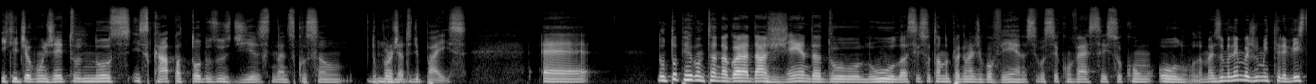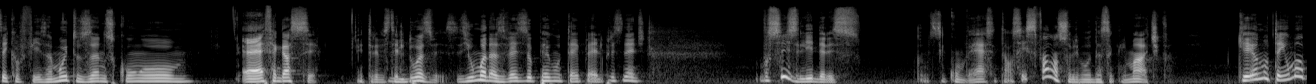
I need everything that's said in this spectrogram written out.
e que de algum jeito nos escapa todos os dias na discussão do uhum. projeto uhum. de país. É, não estou perguntando agora da agenda do Lula, se isso está no programa de governo, se você conversa isso com o Lula, mas eu me lembro de uma entrevista que eu fiz há muitos anos com o FHC. Entrevistei uhum. ele duas vezes. E uma das vezes eu perguntei para ele, presidente, vocês líderes, quando se conversam e tal, vocês falam sobre mudança climática? Porque eu não tenho uma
